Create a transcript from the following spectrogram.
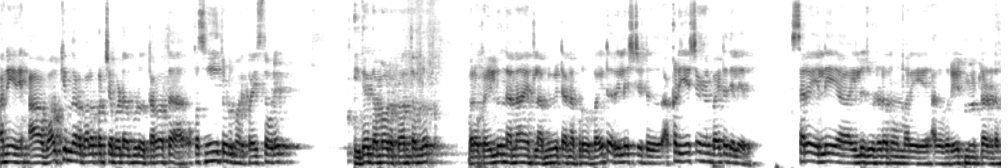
అని ఆ వాక్యం ద్వారా బలపరచబడ్డప్పుడు తర్వాత ఒక స్నేహితుడు మరి క్రైస్తవుడే ఇదే దమ్మవడ ప్రాంతంలో మరి ఒక ఇల్లు ఉందన్న ఇట్లా అమ్మి పెట్టినప్పుడు బయట రియల్ ఎస్టేట్ అక్కడ చేసాం కానీ బయట తెలియదు. సరే వెళ్ళి ఆ ఇల్లు చూడడము మరి అదొక రేట్ మాట్లాడడం.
